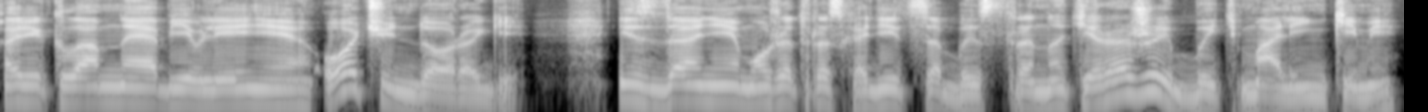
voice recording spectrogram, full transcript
а рекламные объявления очень дороги. Издание может расходиться быстро, но тиражи быть маленькими.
